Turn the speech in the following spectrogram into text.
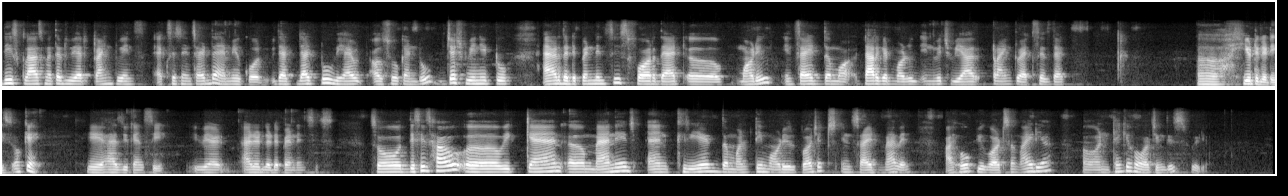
these class methods we are trying to ins- access inside the mu code. That that too we have also can do. Just we need to add the dependencies for that uh, module inside the mo- target module in which we are trying to access that uh, utilities okay yeah, as you can see we had added the dependencies so this is how uh, we can uh, manage and create the multi-module projects inside Maven. I hope you got some idea uh, and thank you for watching this video.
